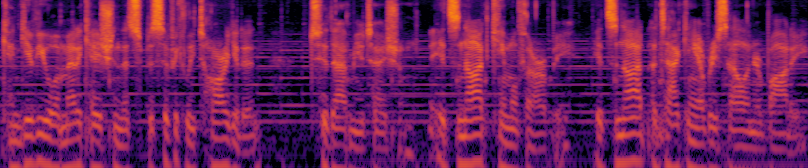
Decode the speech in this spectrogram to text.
can give you a medication that's specifically targeted to that mutation. It's not chemotherapy. It's not attacking every cell in your body.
